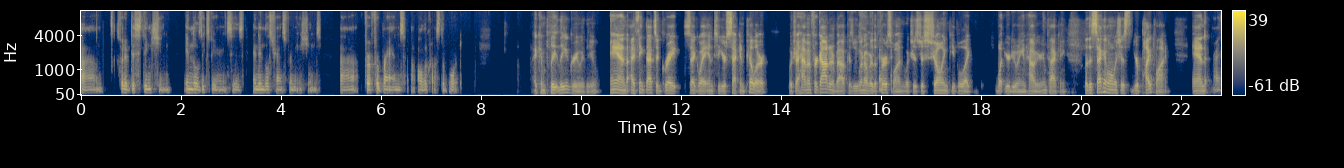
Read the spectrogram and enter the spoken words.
um, sort of distinction in those experiences and in those transformations uh, for, for brands all across the board. I completely agree with you. And I think that's a great segue into your second pillar, which I haven't forgotten about because we went over the first one, which is just showing people like what you're doing and how you're impacting. But the second one was just your pipeline and right.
